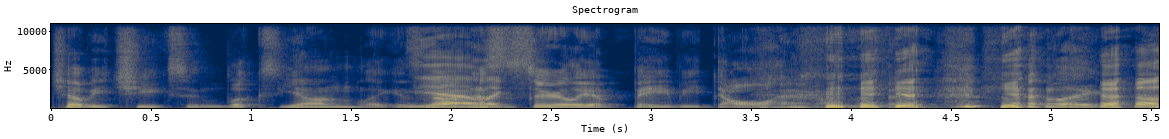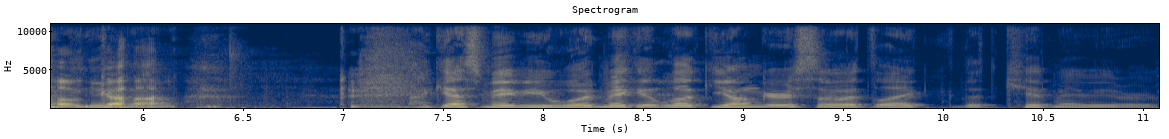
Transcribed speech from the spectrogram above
chubby cheeks and looks young? Like it's Yeah, not like- necessarily a baby doll head on the thing. yeah. like, oh god. know? I guess maybe you would make it look younger, so it's like the kid maybe or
